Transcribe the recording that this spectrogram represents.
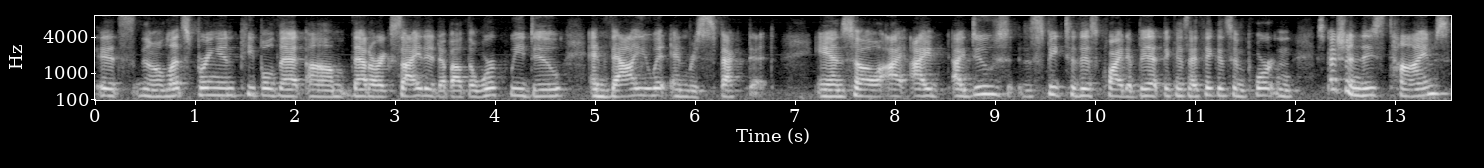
it's you know let's bring in people that um, that are excited about the work we do and value it and respect it. And so I, I, I do speak to this quite a bit because I think it's important, especially in these times,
